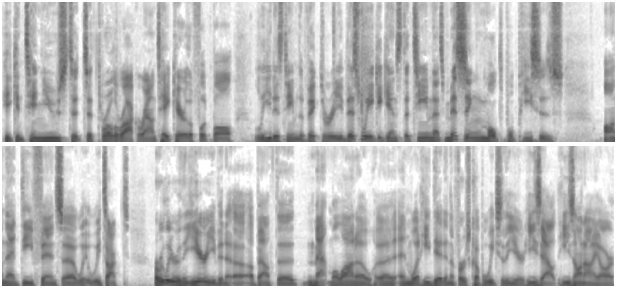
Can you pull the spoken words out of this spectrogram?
He continues to to throw the rock around, take care of the football, lead his team to victory. This week against a team that's missing multiple pieces on that defense. Uh, we, we talked earlier in the year even uh, about the Matt Milano uh, and what he did in the first couple weeks of the year. He's out. He's on IR.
